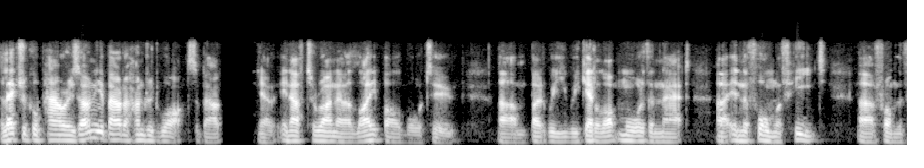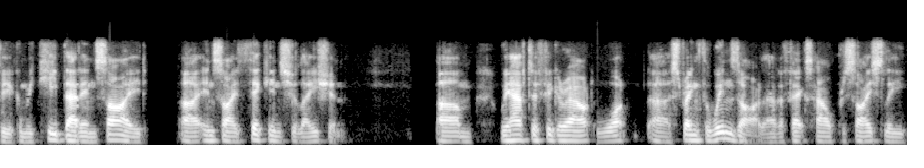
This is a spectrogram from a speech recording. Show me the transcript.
electrical power is only about 100 watts, about you know enough to run a light bulb or two, um, but we we get a lot more than that uh, in the form of heat uh, from the vehicle. And We keep that inside uh, inside thick insulation um, we have to figure out what uh, strength the winds are. That affects how precisely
